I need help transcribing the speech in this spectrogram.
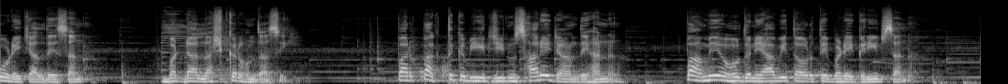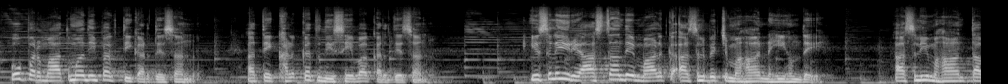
ਘੋੜੇ ਚੱਲਦੇ ਸਨ, ਵੱਡਾ ਲਸ਼ਕਰ ਹੁੰਦਾ ਸੀ। ਪਰ ਭਗਤ ਕਬੀਰ ਜੀ ਨੂੰ ਸਾਰੇ ਜਾਣਦੇ ਹਨ, ਭਾਵੇਂ ਉਹ ਦੁਨਿਆਵੀ ਤੌਰ ਤੇ ਬੜੇ ਗਰੀਬ ਸਨ, ਉਹ ਪਰਮਾਤਮਾ ਦੀ ਭਗਤੀ ਕਰਦੇ ਸਨ ਅਤੇ ਖਲਕਤ ਦੀ ਸੇਵਾ ਕਰਦੇ ਸਨ। ਇਸ ਲਈ ਰਿਆਸਤਾਂ ਦੇ ਮਾਲਕ ਅਸਲ ਵਿੱਚ ਮਹਾਨ ਨਹੀਂ ਹੁੰਦੇ। ਅਸਲੀ ਮਹਾਨ ਤਾਂ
